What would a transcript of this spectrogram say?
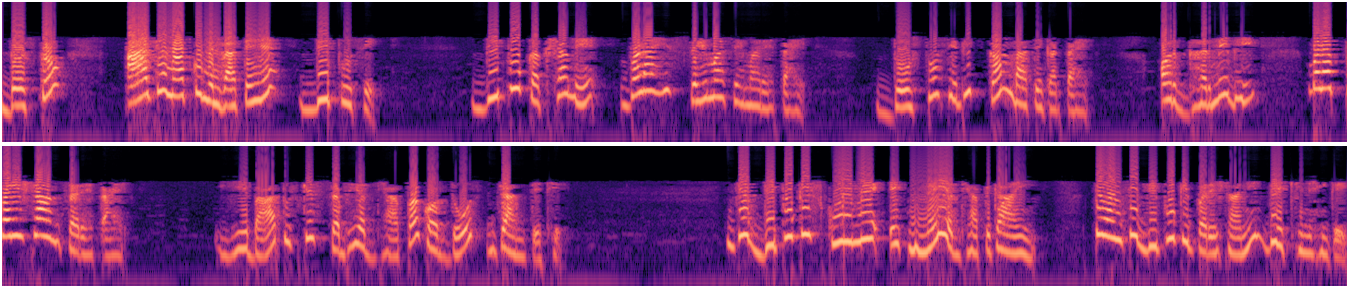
दोस्तों आज हम आपको मिलवाते हैं दीपू से। दीपू कक्षा में बड़ा ही सहमा सहमा रहता है। दोस्तों से भी कम बातें करता है और घर में भी बड़ा परेशान सा रहता है। ये बात उसके सभी अध्यापक और दोस्त जानते थे। जब दीपू के स्कूल में एक नई अध्यापिका आई तो उनसे दीपू की परेशानी देखी नहीं गई।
